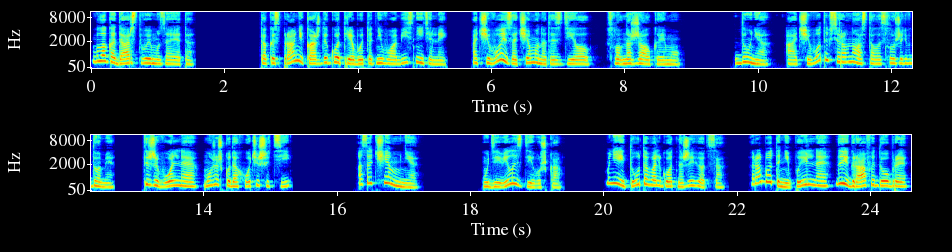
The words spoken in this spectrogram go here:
благодарствую ему за это. Так исправник каждый год требует от него объяснительный, от чего и зачем он это сделал, словно жалко ему. «Дуня, а чего ты все равно осталась служить в доме? Ты же вольная, можешь куда хочешь идти». «А зачем мне?» Удивилась девушка. «Мне и тут вольготно живется. Работа не пыльная, да и графы добрые.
